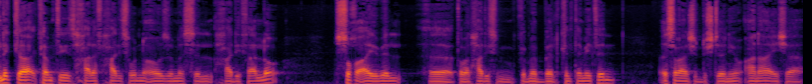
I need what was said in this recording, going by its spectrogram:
لك كم ت حلف حديث والنعوز مثل حديث ل صخ يبي مبل كلم س دشتني عن عائشة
